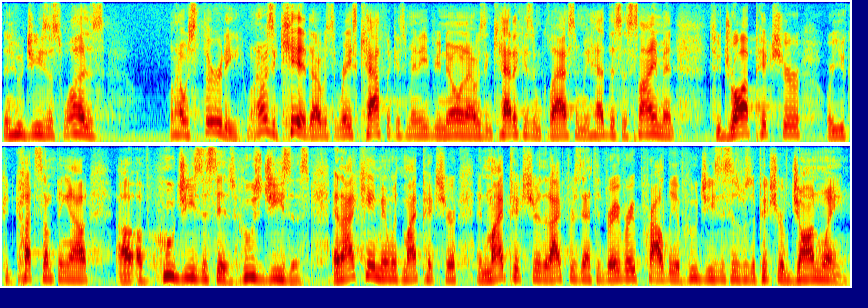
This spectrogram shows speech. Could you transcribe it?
than who Jesus was when I was 30. When I was a kid, I was raised Catholic, as many of you know, and I was in catechism class, and we had this assignment to draw a picture, or you could cut something out uh, of who Jesus is, who's Jesus. And I came in with my picture, and my picture that I presented very, very proudly of who Jesus is was a picture of John Wayne.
